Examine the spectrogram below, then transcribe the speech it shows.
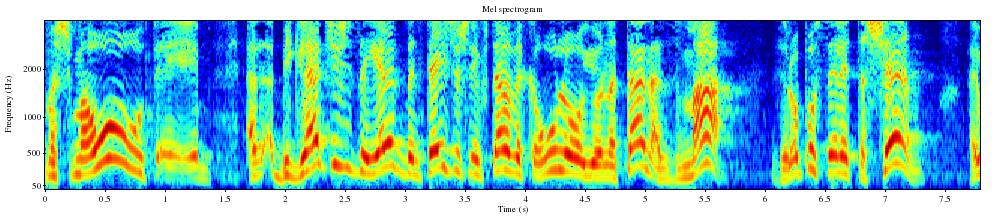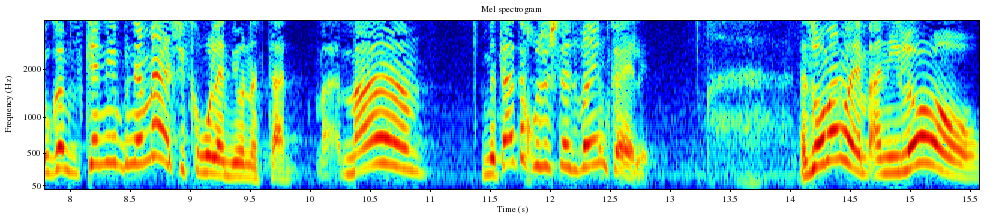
משמעות. אה, בגלל שיש איזה ילד בן תשע שנפטר וקראו לו יונתן, אז מה? זה לא פוסל את השם. היו גם זקנים בני מאה שקראו להם יונתן. מה, מתי אתה חושש לדברים כאלה? אז הוא אמר להם, אני לא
